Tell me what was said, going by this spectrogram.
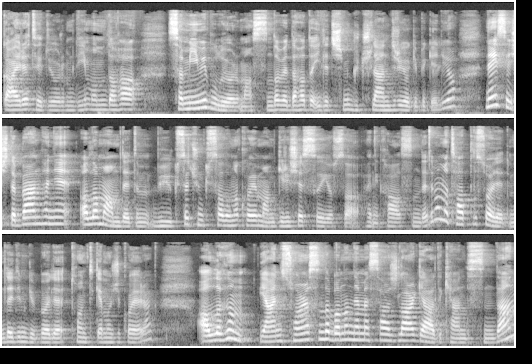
gayret ediyorum diyeyim. Onu daha samimi buluyorum aslında ve daha da iletişimi güçlendiriyor gibi geliyor. Neyse işte ben hani alamam dedim büyükse çünkü salona koyamam girişe sığıyorsa hani kalsın dedim ama tatlı söyledim. Dediğim gibi böyle tontik emoji koyarak. Allah'ım yani sonrasında bana ne mesajlar geldi kendisinden.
